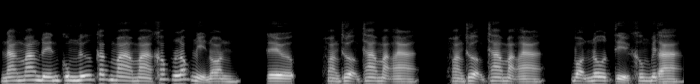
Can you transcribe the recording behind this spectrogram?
Nàng mang đến cung nữ các ma ma khóc lóc nỉ non, đều, hoàng thượng tha mạng a, hoàng thượng tha mạng a, bọn nô tỳ không biết a.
